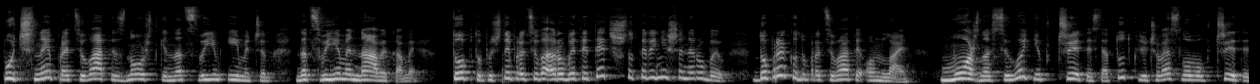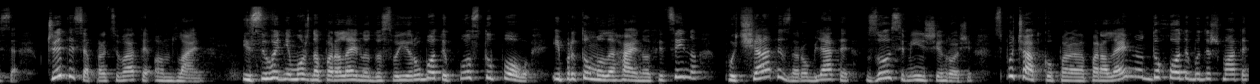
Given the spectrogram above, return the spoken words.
почни працювати знову ж таки над своїм іміджем, над своїми навиками. Тобто почни працювати робити те, що ти раніше не робив. До прикладу, працювати онлайн. Можна сьогодні вчитися. Тут ключове слово вчитися, вчитися працювати онлайн. І сьогодні можна паралельно до своєї роботи поступово і при тому легально офіційно почати заробляти зовсім інші гроші. Спочатку паралельно доходи будеш мати,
